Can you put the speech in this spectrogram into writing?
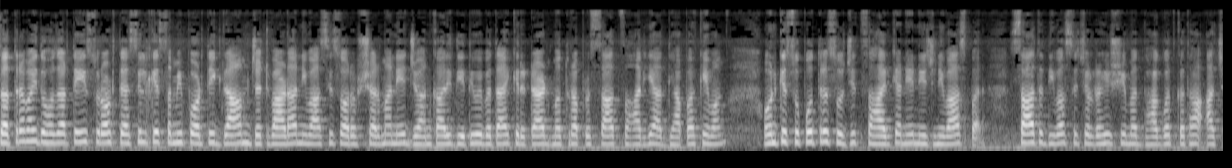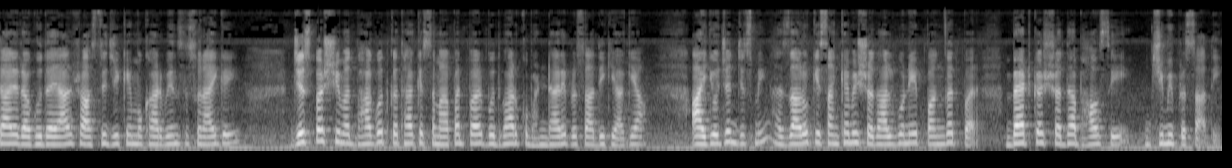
सत्रह मई 2023 सुरौठ तहसील के समीप पड़ती ग्राम जटवाड़ा निवासी सौरभ शर्मा ने जानकारी देते हुए बताया कि रिटायर्ड मथुरा प्रसाद सहारिया अध्यापक एवं उनके सुपुत्र सुजीत सहारिया ने निज निवास पर सात दिवस से चल रही श्रीमद भागवत कथा आचार्य रघुदयाल शास्त्री जी के मुखारविंद से सुनाई गई, जिस पर श्रीमद भागवत कथा के समापन पर बुधवार को भंडारे प्रसादी किया गया। आयोजन जिसमें हज़ारों की संख्या में श्रद्धालुओं ने पंगत पर बैठकर श्रद्धा भाव से जिमी प्रसादी।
